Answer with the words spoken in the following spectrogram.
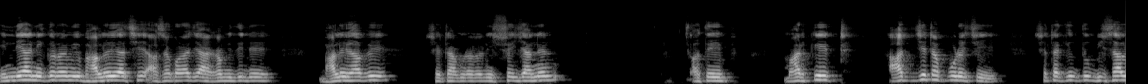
ইন্ডিয়ান ইকোনমি ভালোই আছে, আশা করা যায় আগামী দিনে ভালোই হবে, সেটা আপনারা নিশ্চয়ই জানেন। অতএব মার্কেট আজ যেটা পড়েছে, সেটা কিন্তু বিশাল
